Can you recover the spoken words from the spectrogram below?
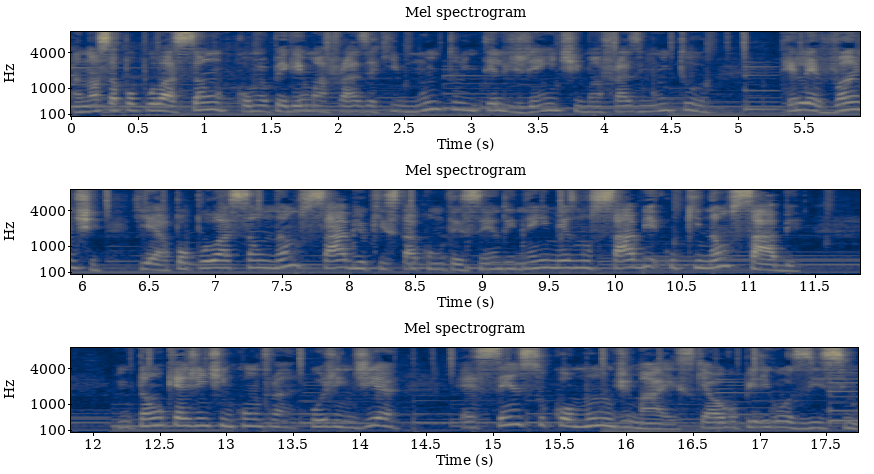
A nossa população, como eu peguei uma frase aqui muito inteligente, uma frase muito relevante, que é a população não sabe o que está acontecendo e nem mesmo sabe o que não sabe. Então o que a gente encontra hoje em dia é senso comum demais, que é algo perigosíssimo.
